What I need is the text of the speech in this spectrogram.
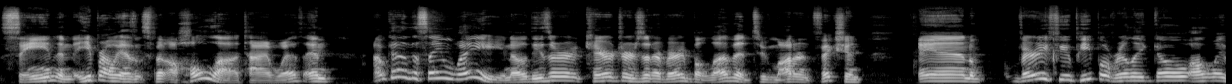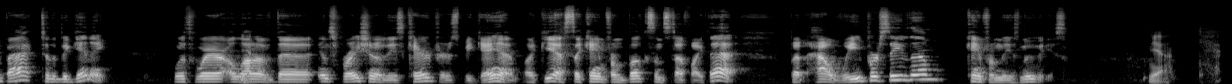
seen, and he probably hasn't spent a whole lot of time with. And I'm kind of the same way. You know, these are characters that are very beloved to modern fiction, and very few people really go all the way back to the beginning with where a lot yeah. of the inspiration of these characters began. Like, yes, they came from books and stuff like that, but how we perceive them came from these movies. Yeah.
